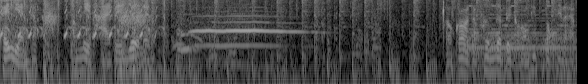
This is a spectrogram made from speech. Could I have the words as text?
ใช้เหรียญครับดาเมดหายไปเยอะเลยเราก็จะเพิ่มเลือดด้วยของที่ตกนี่แหละครับ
